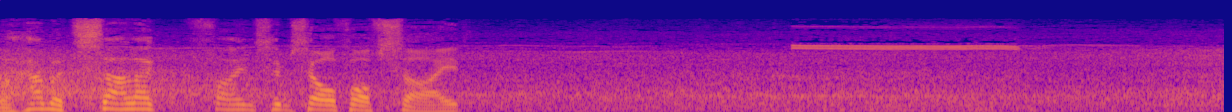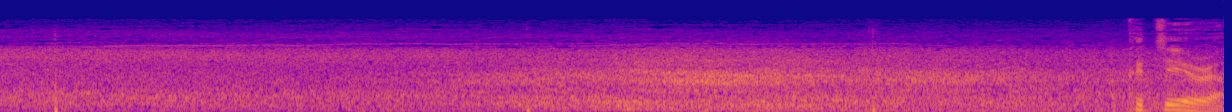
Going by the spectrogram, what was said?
Mohamed Salah finds himself offside. Khedira.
